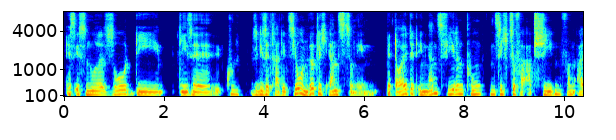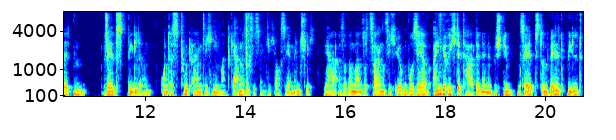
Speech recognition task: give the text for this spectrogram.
Es ist nur so, die, diese, diese Tradition wirklich ernst zu nehmen, bedeutet in ganz vielen Punkten, sich zu verabschieden von alten Selbstbildern. Und das tut eigentlich niemand gerne. Das ist eigentlich auch sehr menschlich. Ja, also wenn man sozusagen sich irgendwo sehr eingerichtet hat in einem bestimmten Selbst- und Weltbild,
